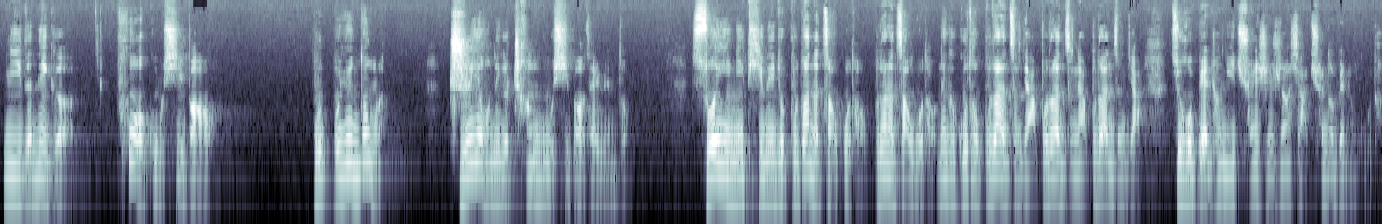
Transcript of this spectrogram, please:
你的那个破骨细胞不不运动了，只有那个成骨细胞在运动，所以你体内就不断的造骨头，不断的造骨头，那个骨头不断的增加，不断增加，不断增加，最后变成你全身上下全都变成骨头，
